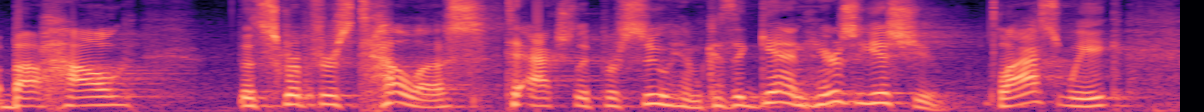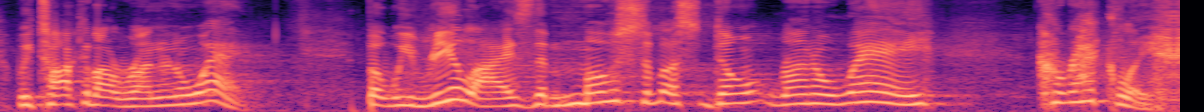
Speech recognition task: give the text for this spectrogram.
about how the scriptures tell us to actually pursue him. Because again, here's the issue. Last week, we talked about running away, but we realized that most of us don't run away correctly.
